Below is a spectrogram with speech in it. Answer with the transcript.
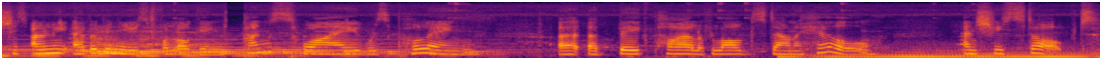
She's only ever been used for logging. Pang Swai was pulling a, a big pile of logs down a hill and she stopped,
